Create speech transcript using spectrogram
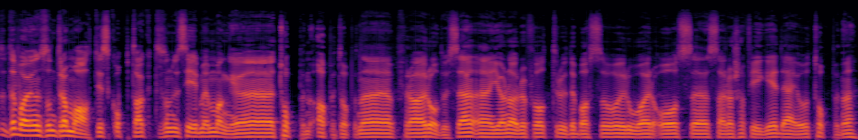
det var jo en sånn dramatisk opptakt, som du sier, med mange toppen, Ap-toppene fra rådhuset. Eh, Jørn Arve Trude Basso, Roar Aas, eh, Sara Shafigi. Det er jo toppene.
